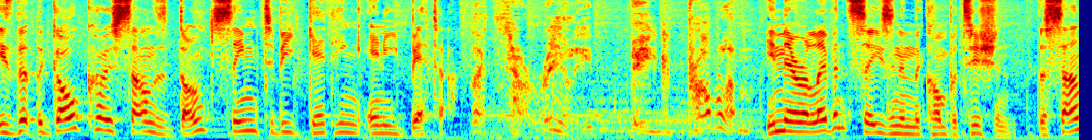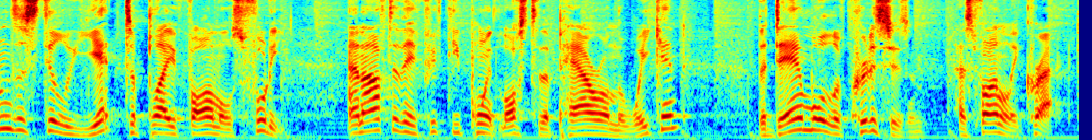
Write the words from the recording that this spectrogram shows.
is that the Gold Coast Suns don't seem to be getting any better. That's a really big problem. In their 11th season in the competition, the Suns are still yet to play finals footy, and after their 50 point loss to the Power on the weekend, the dam wall of criticism has finally cracked.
